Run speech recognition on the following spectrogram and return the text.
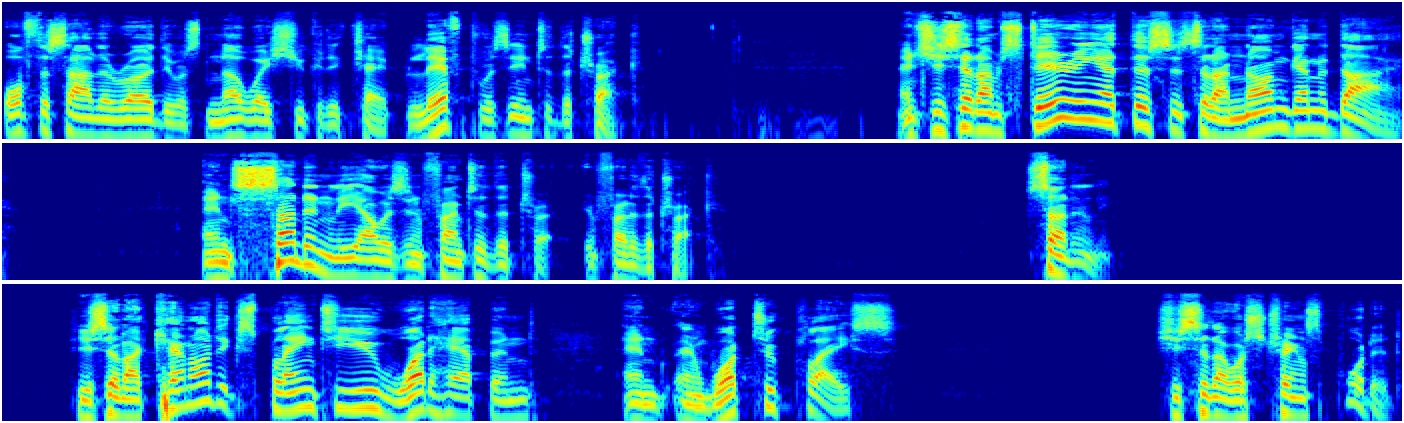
off the side of the road. There was no way she could escape. Left was into the truck. And she said, I'm staring at this and said, I know I'm going to die. And suddenly I was in front of the, tr- in front of the truck. Suddenly. She said, I cannot explain to you what happened and, and what took place. She said, I was transported.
